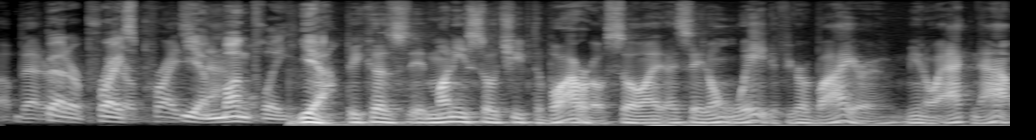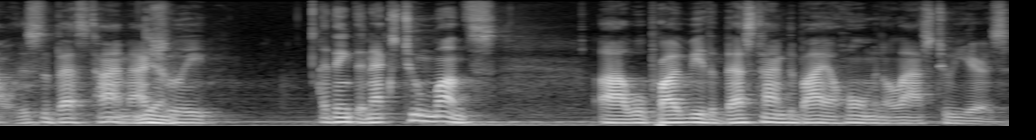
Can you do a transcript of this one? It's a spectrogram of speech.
a better, better price. Better price yeah, now. monthly. Yeah. Because it, money's so cheap to borrow. So I, I, say, don't wait. If you're a buyer, you know, act now. This is the best time. Actually, yeah. I think the next two months uh, will probably be the best time to buy a home in the last two years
